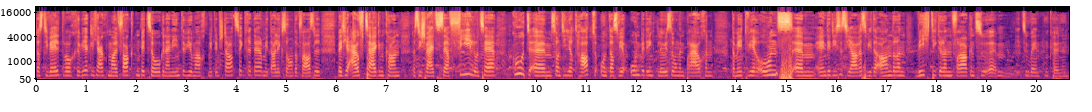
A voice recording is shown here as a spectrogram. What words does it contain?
dass die Weltwoche wirklich auch mal faktenbezogen ein Interview macht mit dem Staatssekretär, mit Alexander Fasel, welcher aufzeigen kann, dass die Schweiz sehr viel und sehr gut ähm, sondiert hat und dass wir unbedingt Lösungen brauchen, damit wir uns ähm, Ende dieses Jahres wieder anderen wichtigeren Fragen zu, ähm, zuwenden können.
